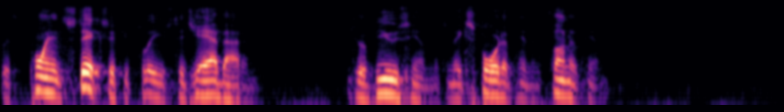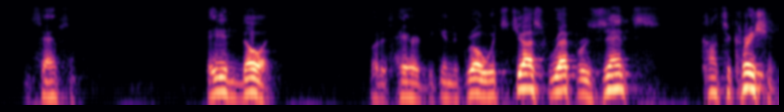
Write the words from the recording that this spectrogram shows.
with pointed sticks, if you please, to jab at him, to abuse him, to make sport of him and fun of him. And Samson, they didn't know it, but his hair had begun to grow, which just represents consecration,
